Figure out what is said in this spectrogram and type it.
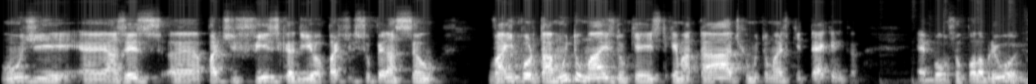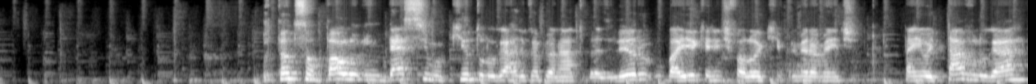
onde é, às vezes é, a parte física, de, a parte de superação vai importar muito mais do que esquema tático, muito mais do que técnica, é bom o São Paulo abrir o olho. Portanto, São Paulo em 15º lugar do Campeonato Brasileiro. O Bahia, que a gente falou aqui primeiramente, está em oitavo lugar.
